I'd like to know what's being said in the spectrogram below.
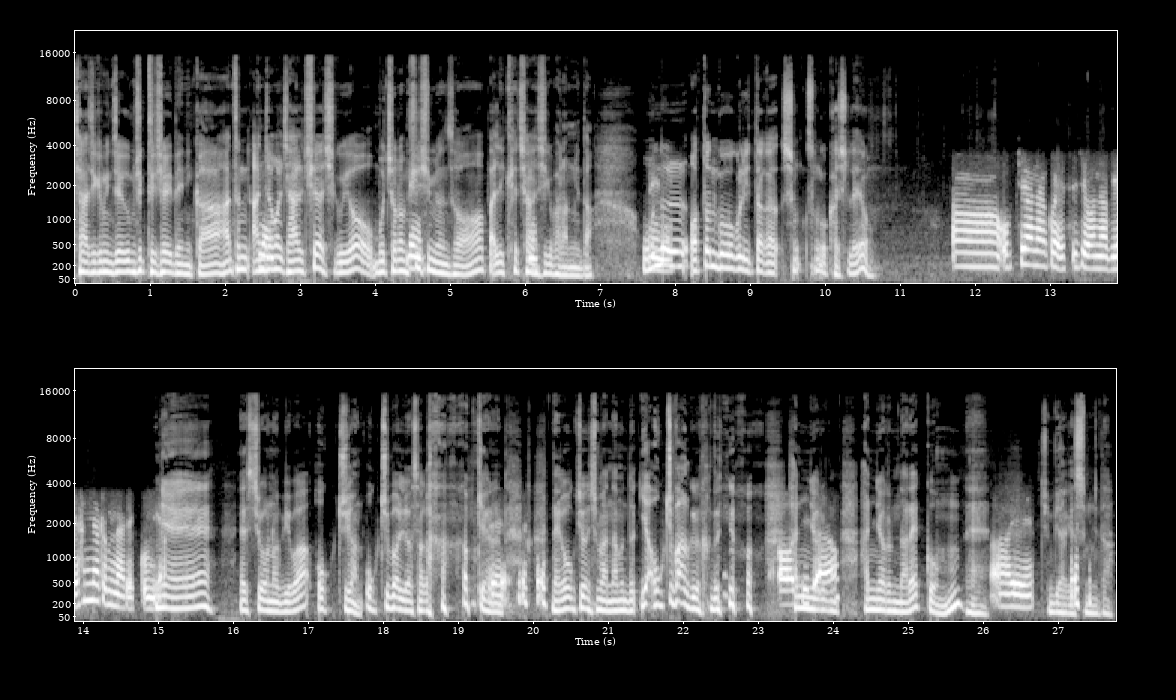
자, 지금 이제 음식 드셔야 되니까. 하여튼 안정을 잘 취하시고요. 모처럼 네. 쉬시면서 빨리 쾌차하시기 바랍니다. 오늘 어떤 곡을 이따가 신- 선곡하실래요? 어, 옥주현하고 SG 워너비 한여름날의 꿈이요. 네. SG 워너비와 옥주현, 옥주발 여사가 함께하는. 네. 내가 옥주현 씨 만나면 늘, 야, 옥주발! 그러거든요. 어, 한여름? 한여름날의 꿈. 네. 아, 예. 준비하겠습니다.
